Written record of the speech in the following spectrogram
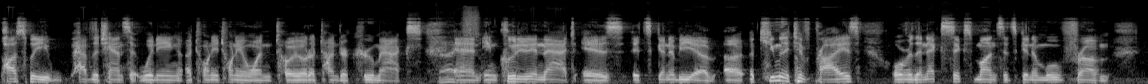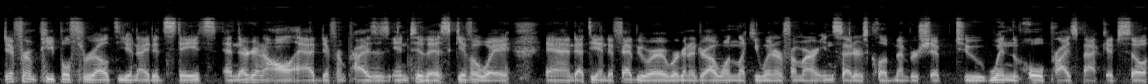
possibly have the chance at winning a 2021 Toyota Tundra Crew Max. Nice. And included in that is it's going to be a, a, a, cumulative prize over the next six months. It's going to move from different people throughout the United States, and they're going to all add different prizes into this giveaway. And at the end of February, we're going to draw one lucky winner from our Insiders Club membership to win the whole prize package. So,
